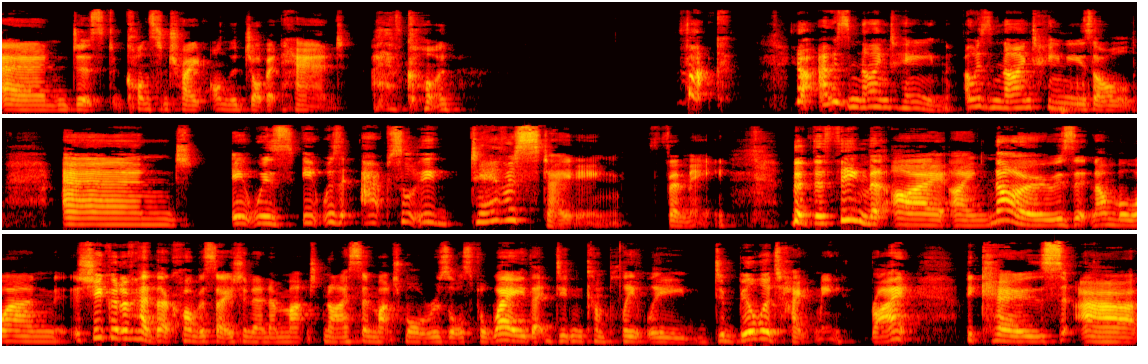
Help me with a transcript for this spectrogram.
and just concentrate on the job at hand. I've gone, fuck. You know, I was 19. I was 19 years old. And it was it was absolutely devastating for me. But the thing that I I know is that number one, she could have had that conversation in a much nicer, much more resourceful way that didn't completely debilitate me, right? Because uh,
